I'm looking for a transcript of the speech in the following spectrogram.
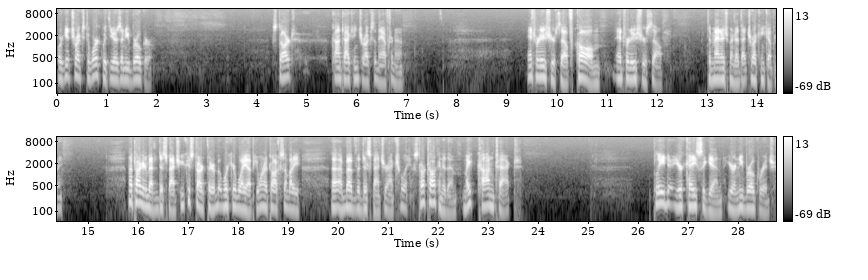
or get trucks to work with you as a new broker, start contacting trucks in the afternoon. Introduce yourself, call them, introduce yourself to management at that trucking company not talking about a dispatcher. You can start there, but work your way up. You want to talk to somebody uh, above the dispatcher, actually. Start talking to them. Make contact. Plead your case again. You're a new brokerage.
